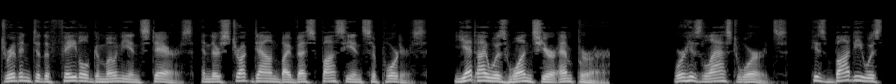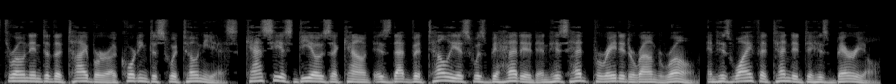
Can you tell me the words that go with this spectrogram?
driven to the fatal Gemonian stairs, and there struck down by Vespasian's supporters. "'Yet I was once your emperor' were his last words. His body was thrown into the Tiber according to Suetonius. Cassius Dio's account is that Vitellius was beheaded and his head paraded around Rome, and his wife attended to his burial.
